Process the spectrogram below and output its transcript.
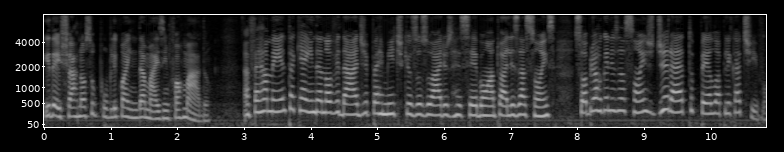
e deixar nosso público ainda mais informado. A ferramenta, que ainda é novidade, permite que os usuários recebam atualizações sobre organizações direto pelo aplicativo.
